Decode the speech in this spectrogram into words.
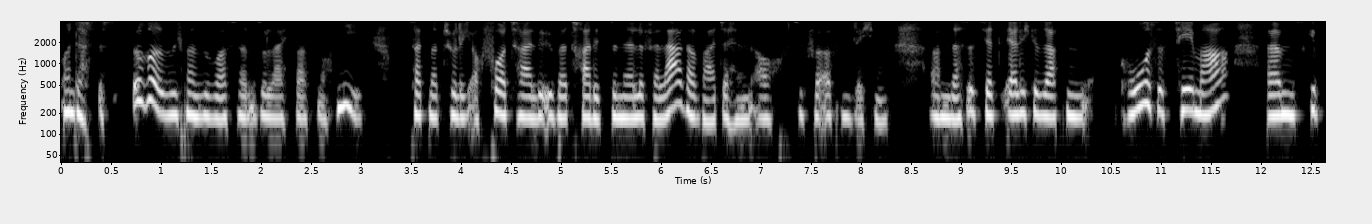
Und das ist irre. Also ich meine, sowas so leicht war es noch nie. Es hat natürlich auch Vorteile über traditionelle Verlage weiterhin auch zu veröffentlichen. Ähm, das ist jetzt ehrlich gesagt ein großes Thema. Ähm, es gibt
